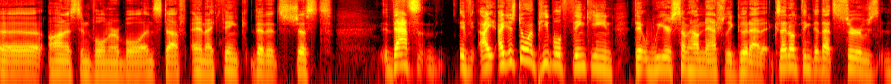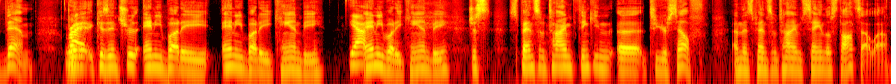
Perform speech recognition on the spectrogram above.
uh honest and vulnerable and stuff. And I think that it's just that's if I, I just don't want people thinking that we are somehow naturally good at it because I don't think that that serves them. Right. Because in truth, anybody anybody can be. yeah. Anybody can be. Just spend some time thinking uh, to yourself, and then spend some time saying those thoughts out loud.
